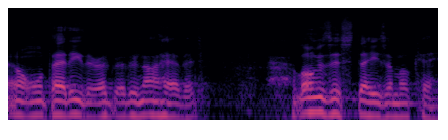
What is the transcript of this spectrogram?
I don't want that either. I'd rather not have it. As long as this stays, I'm okay.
